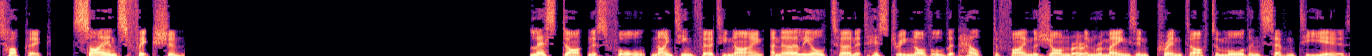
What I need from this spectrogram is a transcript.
Topic: Science fiction. Lest Darkness Fall 1939, an early alternate history novel that helped define the genre and remains in print after more than 70 years.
